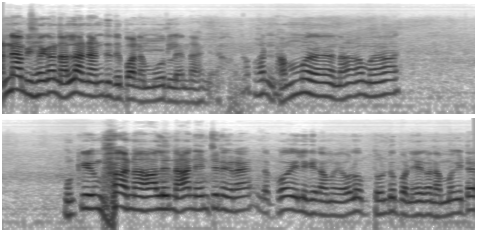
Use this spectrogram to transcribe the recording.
அண்ணாபிஷேகம் நல்லா நடந்ததுப்பா நம்ம ஊரில் ஊரில்னாங்க அப்போ நம்ம நாம் முக்கியமான ஆள் நான் நினச்சினுக்கிறேன் இந்த கோயிலுக்கு நம்ம எவ்வளோ தொண்டு பண்ணியிருக்கோம். நம்மக்கிட்ட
